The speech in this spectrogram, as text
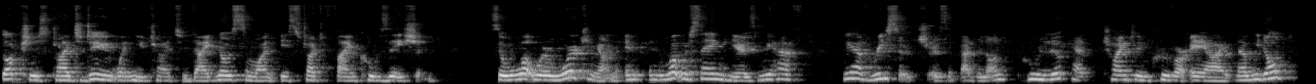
doctors try to do when you try to diagnose someone is try to find causation. So what we're working on, and, and what we're saying here is we have we have researchers at Babylon who look at trying to improve our AI. Now we don't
